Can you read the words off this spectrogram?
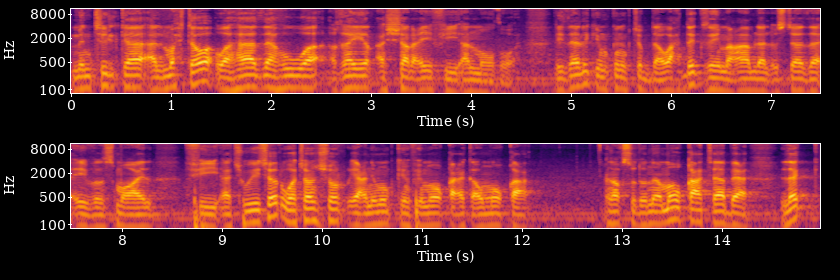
من تلك المحتوى وهذا هو غير الشرعي في الموضوع. لذلك يمكنك تبدأ وحدك زي ما عاملة الأستاذة إيفل سمايل في تويتر وتنشر يعني ممكن في موقعك أو موقع نقصد هنا موقع تابع لك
